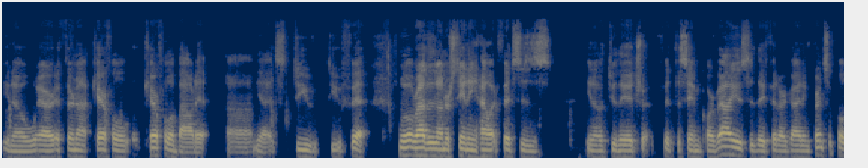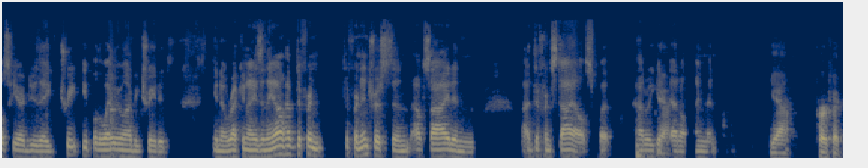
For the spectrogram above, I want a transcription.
You know, where if they're not careful careful about it, um, yeah, it's do you do you fit? Well, rather than understanding how it fits is you know, do they fit the same core values? Do they fit our guiding principles here? Do they treat people the way we want to be treated? You know, recognizing they all have different different interests and outside and uh, different styles, but how do we get yeah. that alignment? Yeah, perfect.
